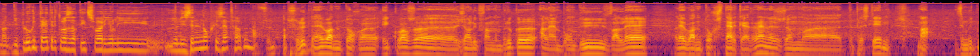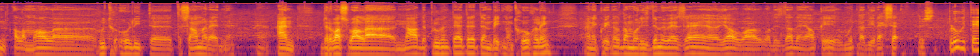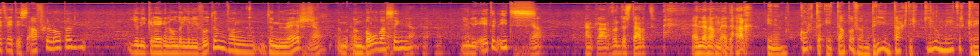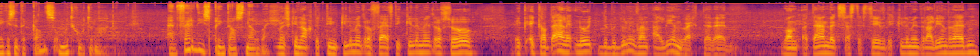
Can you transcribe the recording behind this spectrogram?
Maar die ploegentijdrit, was dat iets waar jullie, jullie zinnen op gezet hadden? Absoluut. Absoluut hè. We hadden toch, eh, ik was eh, Jean-Luc van den Broeke, Alain Bondu, Vallet. Allee, we hadden toch sterke renners om eh, te presteren. Maar ze moeten allemaal goed geolied te samenrijden. Hè. En er was wel na de ploegentijdrit een beetje ontgoocheling. En ik weet nog dat Maurice Dimmewijs zei, ja, wat, wat is dat? En ja, oké, we moeten dat hier recht zetten. Dus de ploegentijdrit is afgelopen. Jullie krijgen onder jullie voeten van de Muer Ja, een, een bolwassing. Ja, ja, Jullie eten iets. ja. En klaar voor de start. En de namiddag. In een korte etappe van 83 kilometer krijgen ze de kans om het goed te maken. En Ferdi springt al snel weg. Misschien achter 10 kilometer of 15 kilometer of zo. Ik, ik had eigenlijk nooit de bedoeling van alleen weg te rijden. Want uiteindelijk 60, 70 kilometer alleen rijden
